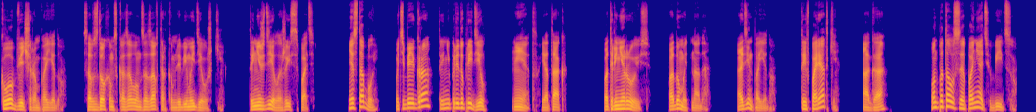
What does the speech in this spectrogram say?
Клуб вечером поеду. Со вздохом сказал он за завтраком любимой девушки. Ты не жди, ложись спать. Я с тобой. У тебя игра? Ты не предупредил. Нет, я так. Потренируюсь. Подумать надо. Один поеду. Ты в порядке? Ага. Он пытался понять убийцу.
